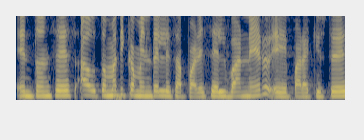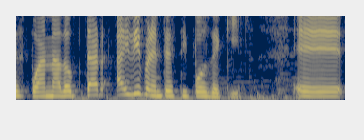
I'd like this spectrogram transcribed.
Entonces automáticamente les aparece el banner eh, para que ustedes puedan adoptar. Hay diferentes tipos de kits. Eh,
